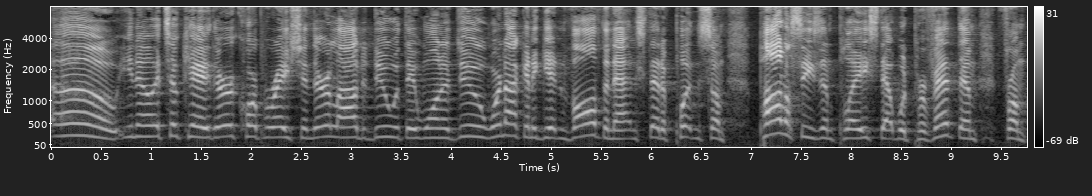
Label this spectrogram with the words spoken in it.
oh, you know, it's okay. They're a corporation. They're allowed to do what they want to do. We're not going to get involved in that instead of putting some policies in place that would prevent them from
